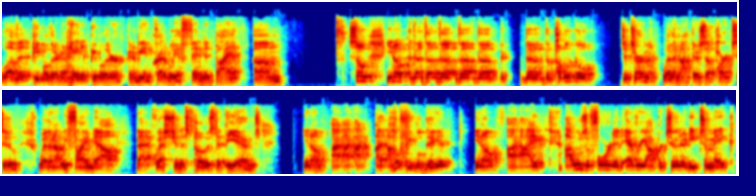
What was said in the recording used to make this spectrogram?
love it people that are going to hate it people that are going to be incredibly offended by it. Um, so you know the the the the the the, the public will determine whether or not there's a part two whether or not we find out that question that's posed at the end. You know i i i, I hope people dig it you know, I, I I was afforded every opportunity to make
